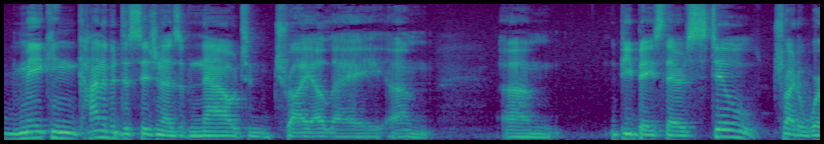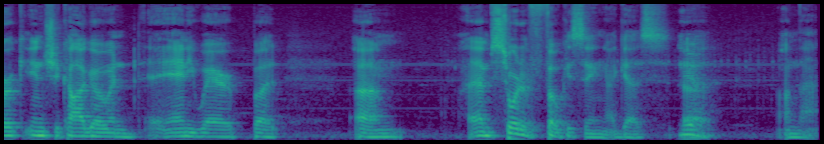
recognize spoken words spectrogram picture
making kind of a decision as of now to try LA. Um, um, be based there, still try to work in Chicago and anywhere, but um, I'm sort of focusing, I guess, uh, Yeah. on that.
